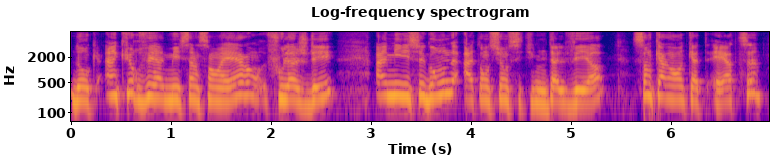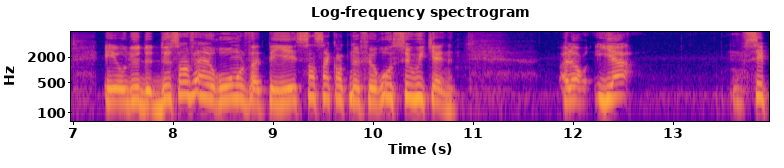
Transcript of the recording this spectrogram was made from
donc incurvé à 1500R, Full HD, 1 milliseconde, attention c'est une dalle VA, 144 Hz, et au lieu de 220 euros, on va payer 159 euros ce week-end. Alors, il y a, c'est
